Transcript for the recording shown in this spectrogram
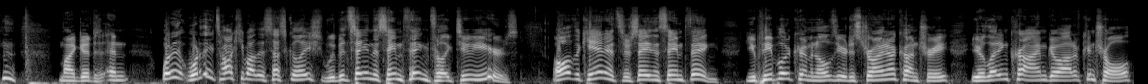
My goodness! And what are, what are they talking about this escalation? We've been saying the same thing for like two years. All the candidates are saying the same thing. You people are criminals. You're destroying our country. You're letting crime go out of control.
